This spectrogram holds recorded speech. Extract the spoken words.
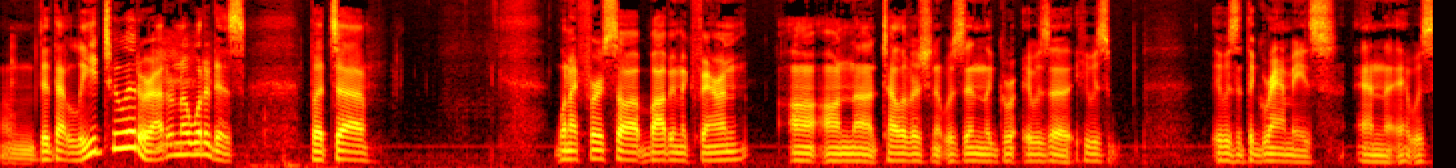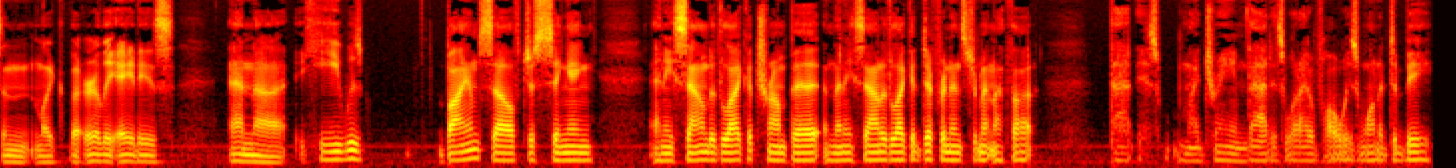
Um, did that lead to it, or I don't know what it is, but uh, when I first saw Bobby McFerrin uh, on uh, television, it was in the it was a he was it was at the Grammys, and it was in like the early '80s, and uh, he was by himself just singing, and he sounded like a trumpet, and then he sounded like a different instrument, and I thought, that is my dream. That is what I've always wanted to be,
